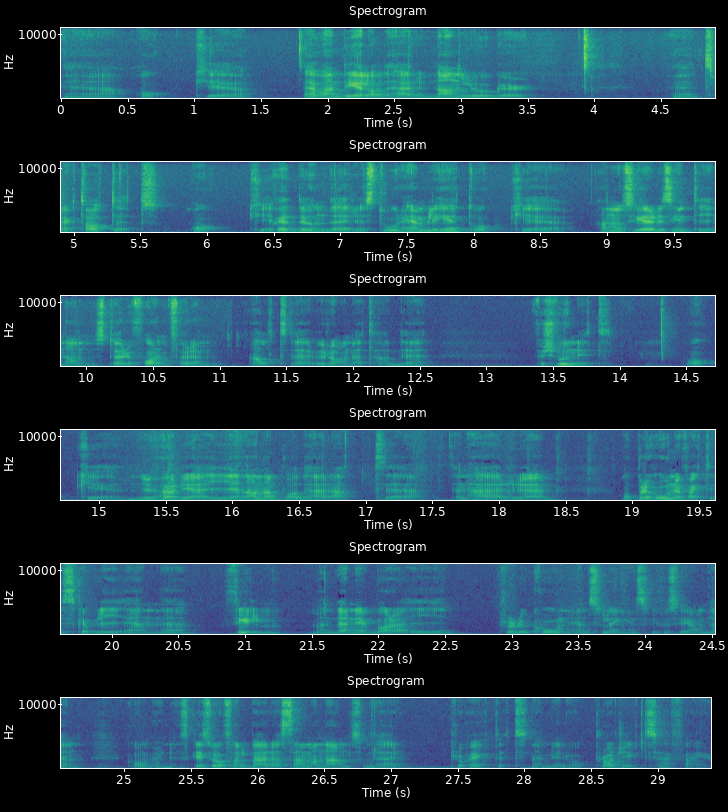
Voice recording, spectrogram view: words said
Eh, och eh, det här var en del av det här Nunn-Luger-traktatet och skedde under stor hemlighet och eh, annonserades inte i någon större form förrän allt det här uranet hade försvunnit. Och eh, nu hörde jag i en annan podd här att eh, den här operationen faktiskt ska bli en film, men den är bara i produktion än så länge, så vi får se om den kommer. Den ska i så fall bära samma namn som det här projektet, nämligen då Project Sapphire.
